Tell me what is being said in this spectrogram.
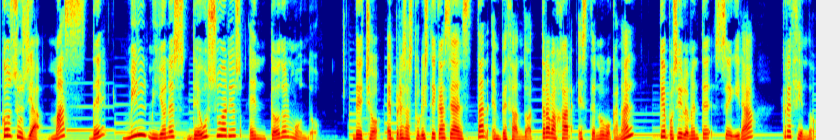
con sus ya más de mil millones de usuarios en todo el mundo. De hecho, empresas turísticas ya están empezando a trabajar este nuevo canal que posiblemente seguirá creciendo.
